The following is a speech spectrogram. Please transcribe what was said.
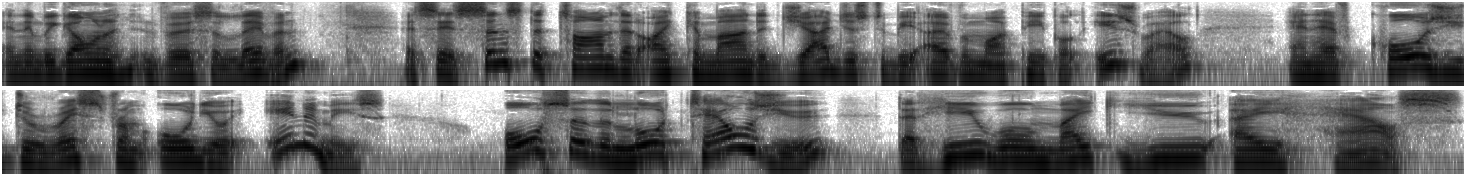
And then we go on in verse 11. It says, Since the time that I commanded judges to be over my people Israel, and have caused you to rest from all your enemies, also the Lord tells you that He will make you a house.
